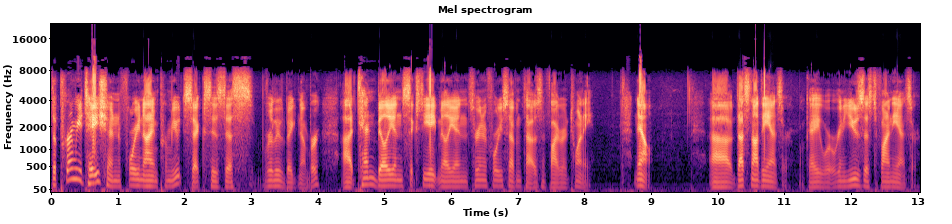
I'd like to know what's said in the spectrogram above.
the permutation 49 permute 6 is this really big number, uh, 10 billion, 68 million, 347,520. Now, uh, that's not the answer. Okay, we're, we're going to use this to find the answer.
